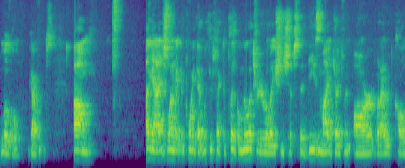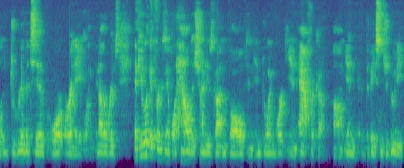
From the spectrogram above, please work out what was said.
local governments. Um, again, I just want to make the point that with respect to political military relationships, that these, in my judgment, are what I would call derivative or, or enabling. In other words, if you look at, for example, how the Chinese got involved in, in doing work in Africa, um, in the base in Djibouti,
